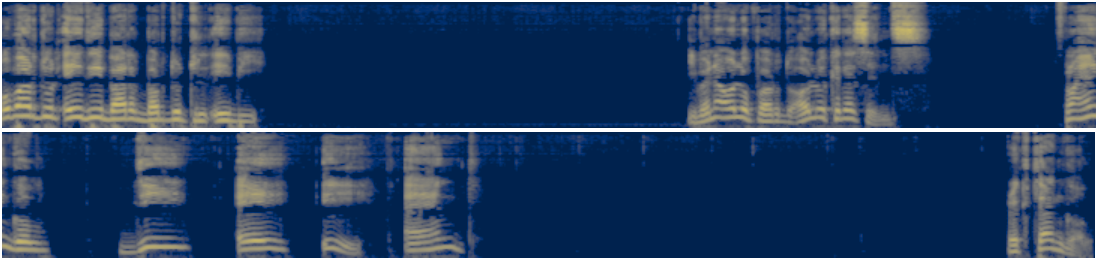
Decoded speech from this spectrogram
وبرضو ال AD parallel برضو to ال EB يبقى أنا أقول له برضو أقول له كده since. Triangle D A E and rectangle.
